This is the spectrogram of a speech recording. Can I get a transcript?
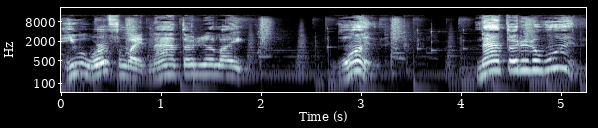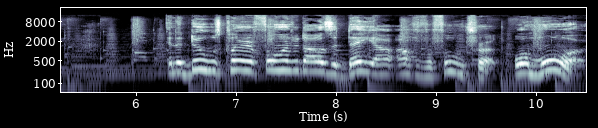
He would work from like 9.30 to like 1. 9.30 to 1 and the dude was clearing $400 a day off of a food truck or more.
